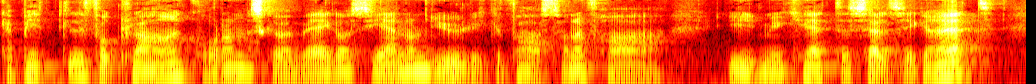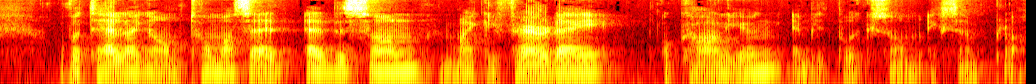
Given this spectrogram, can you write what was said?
Kapittelet forklarer hvordan vi skal bevege oss gjennom de ulike fasene fra ydmykhet til selvsikkerhet, og fortellinger om Thomas Edison, Michael Faraday og Carl Jung er blitt brukt som eksempler.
